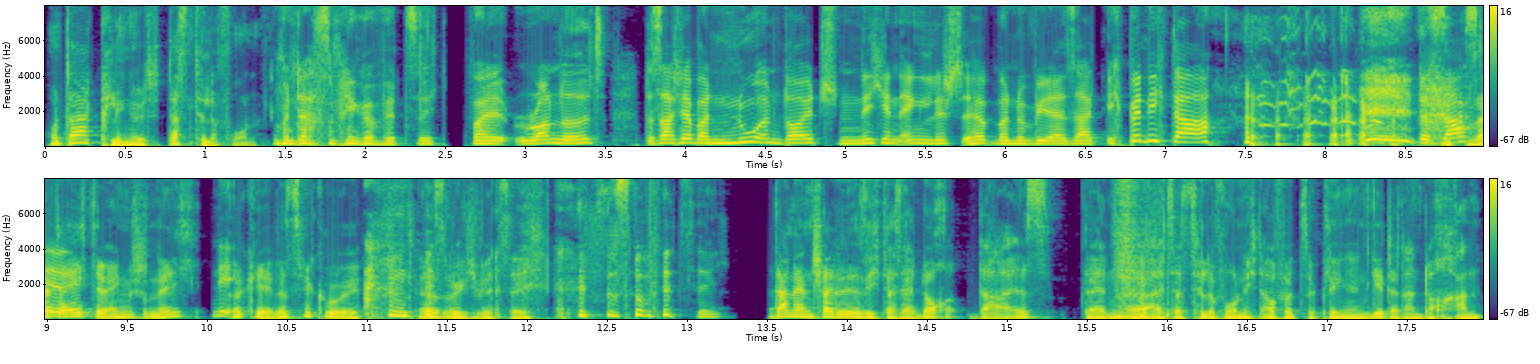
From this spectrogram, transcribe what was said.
Und da klingelt das Telefon. Und das ist mega witzig, weil Ronald, das sagt er aber nur im Deutschen, nicht in Englisch, da hört man nur, wie er sagt, ich bin nicht da. das sagt, Sagt er er echt im Englischen nicht? Nee. Okay, das ist ja cool. Das ist wirklich witzig. so witzig. Dann entscheidet er sich, dass er doch da ist, denn äh, als das Telefon nicht aufhört zu klingeln, geht er dann doch ran.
